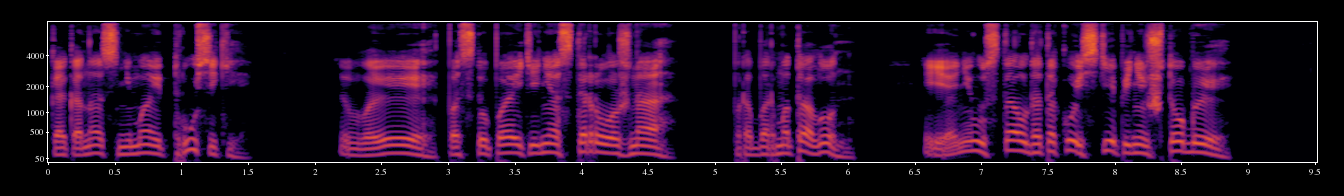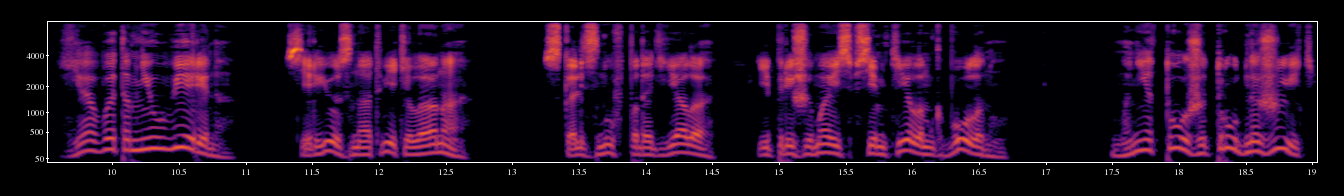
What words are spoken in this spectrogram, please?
как она снимает трусики. «Вы поступаете неосторожно», — пробормотал он. «Я не устал до такой степени, чтобы...» «Я в этом не уверена», — серьезно ответила она, скользнув под одеяло и прижимаясь всем телом к Болону. «Мне тоже трудно жить»,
